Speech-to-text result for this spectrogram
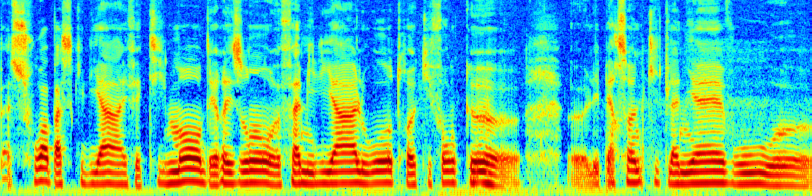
bah, soit parce qu'il y a effectivement des raisons euh, familiales ou autres qui font que Mm. euh, les personnes quittent la Nièvre ou, euh,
